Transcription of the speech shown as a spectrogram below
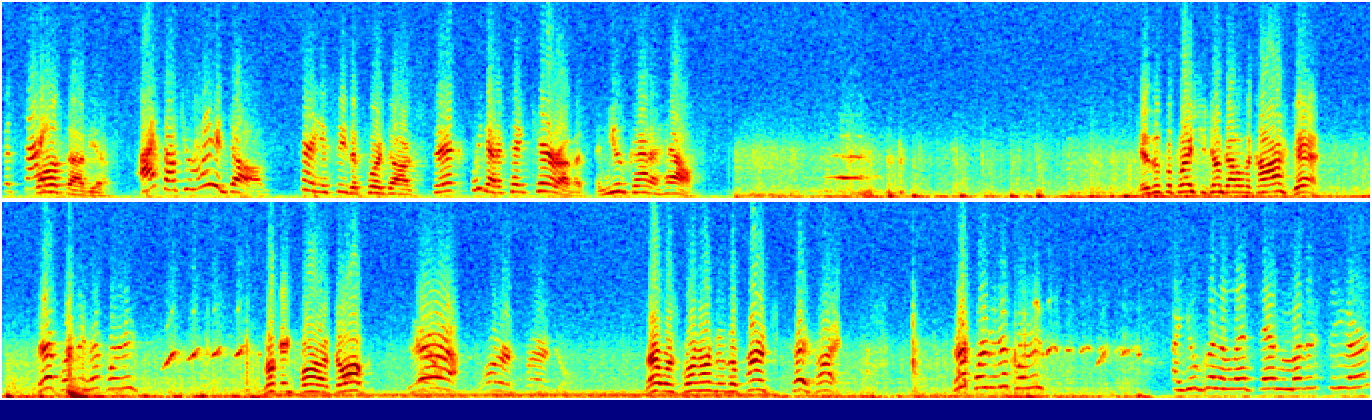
But Sonny, Both of you. I thought you hated dogs. Hey, you see the poor dog's sick? We gotta take care of it, and you've gotta help. Is this the place you jumped out of the car? Yes. Here, Quincy, here, Quincy. Looking for a dog? Yeah. Water spaniel. There was one under the bridge. Hey, thanks. Here, Quincy, here, Quincy. Are you gonna let Dad and Mother see her?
